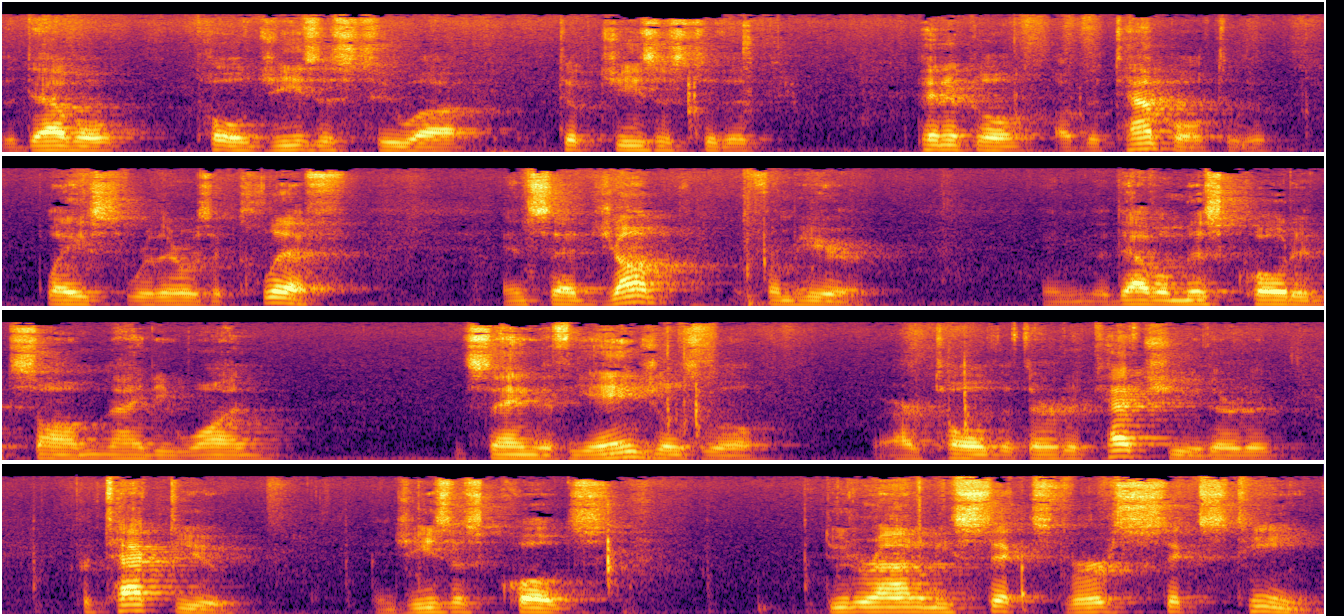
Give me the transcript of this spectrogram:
the devil told Jesus to, uh, took Jesus to the pinnacle of the temple, to the place where there was a cliff, and said, Jump from here. And the devil misquoted Psalm 91, saying that the angels will are told that they're to catch you, they're to protect you. And Jesus quotes Deuteronomy 6, verse 16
